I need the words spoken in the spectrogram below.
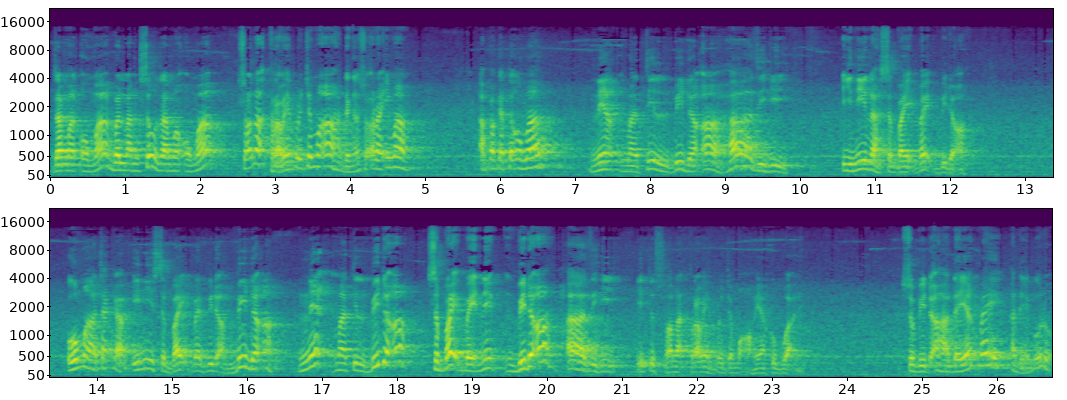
zaman Umar. Berlangsung zaman Umar solat tarawih berjemaah dengan seorang imam. Apa kata Umar? Ni'matil bid'ah hadhihi. Inilah sebaik-baik bid'ah. Umar cakap ini sebaik-baik bid'ah. Bid'ah. Ni'matil bid'ah. Sebaik-baik ni bid'ah hadhihi. Itu solat tarawih berjemaah yang aku buat ni. So bid'ah ada yang baik, ada yang buruk.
